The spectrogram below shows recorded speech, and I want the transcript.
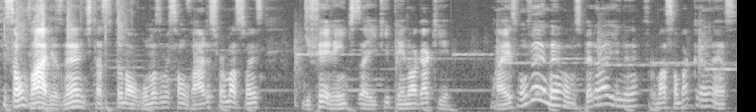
que são várias, né? A gente está citando algumas, mas são várias formações diferentes aí que tem no HQ. Mas vamos ver, né? Vamos esperar aí, né? Formação bacana essa.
